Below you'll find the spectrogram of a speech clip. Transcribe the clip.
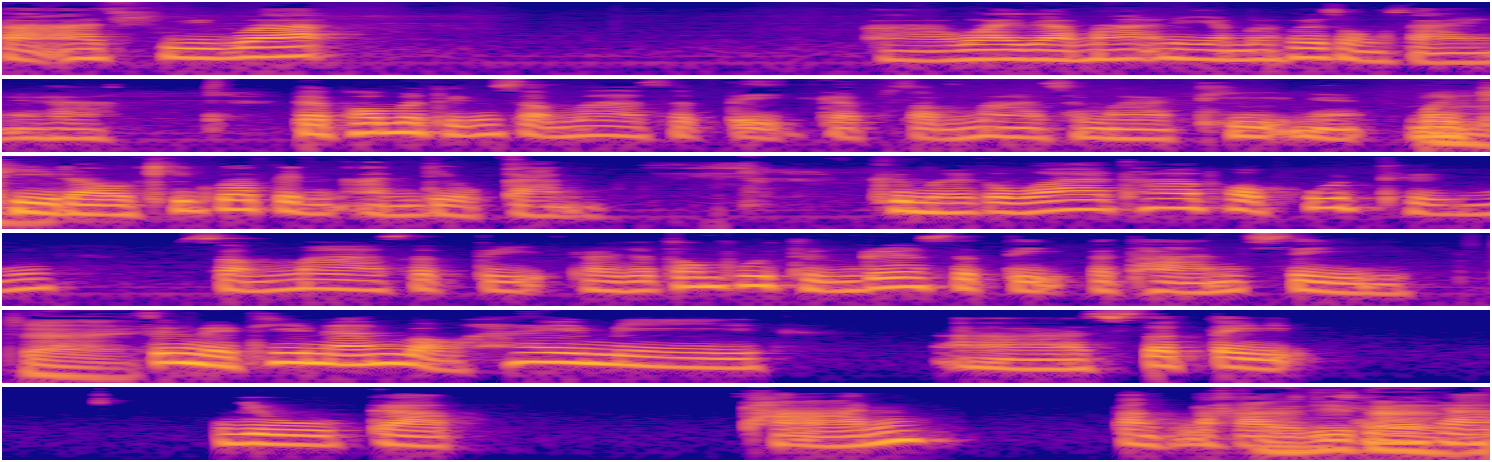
ตาอาชีวะวายามะนี่ยังไม่ค่อยสงสัยนะคะ แต่พอมาถึงสัมมาสติกับสัมมาสมาธิเนี่ยบางทีเราคิดว่าเป็นอันเดียวกัน คือเหมือนกับว่าถ้าพอพูดถึง สัมมาสติเราจะต้องพูดถึงเรื่องสติปัฏฐานสี่ใช่ซึ่งในที่นั้นบอกให้มีสติอยู่กับฐานต่างๆใช่ไหมคะ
